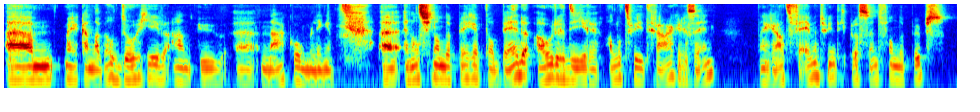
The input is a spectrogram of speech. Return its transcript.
um, maar je kan dat wel doorgeven aan uh, nakomelingen. en als je dan de pech hebt dat beide ouderdieren alle twee drager zijn, dan gaat 25% van de pups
